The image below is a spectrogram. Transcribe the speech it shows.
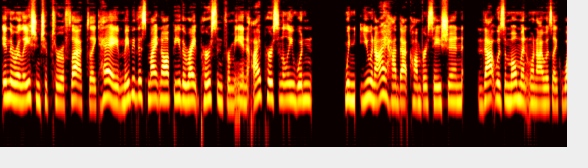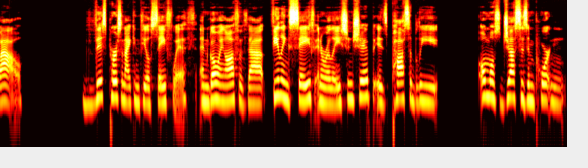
in the relationship to reflect like, Hey, maybe this might not be the right person for me. And I personally wouldn't, when you and I had that conversation, that was a moment when I was like, wow, this person I can feel safe with. And going off of that, feeling safe in a relationship is possibly almost just as important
